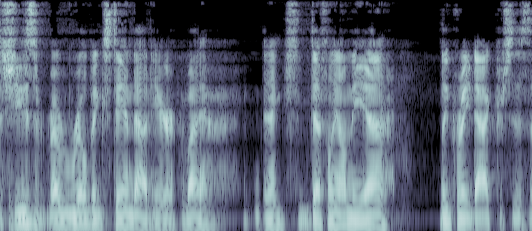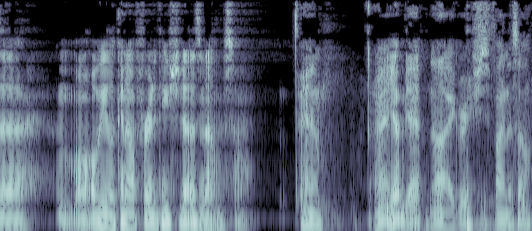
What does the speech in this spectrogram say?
she's a real big standout here. By definitely on the uh, the great actresses. Uh, I'll be looking out for anything she does now. So Damn. All right. Yep. Yeah. No, I agree. She's fine as hell.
